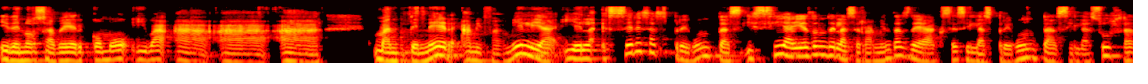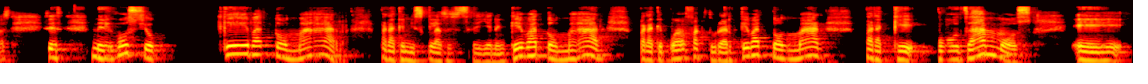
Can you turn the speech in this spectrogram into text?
y de no saber cómo iba a, a- mantener a mi familia y el hacer esas preguntas. Y sí, ahí es donde las herramientas de Access y las preguntas y las usas, dices, negocio, ¿qué va a tomar para que mis clases se llenen? ¿Qué va a tomar para que pueda facturar? ¿Qué va a tomar para que podamos eh,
